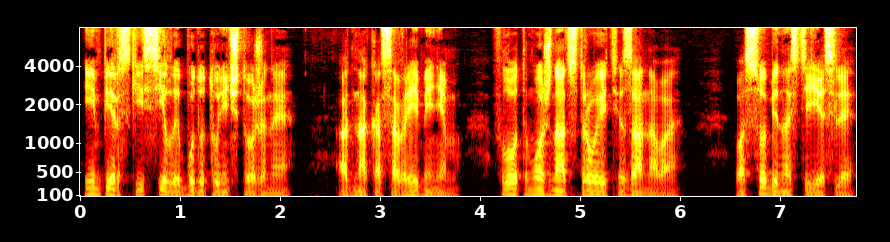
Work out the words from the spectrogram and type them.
и имперские силы будут уничтожены. Однако со временем флот можно отстроить заново. В особенности, если...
